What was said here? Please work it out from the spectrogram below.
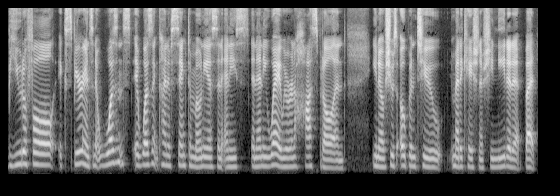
beautiful experience and it wasn't it wasn't kind of sanctimonious in any in any way we were in a hospital and you know she was open to medication if she needed it but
